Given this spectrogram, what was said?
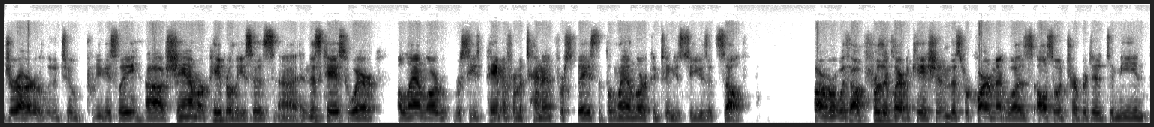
Gerard alluded to previously, uh, sham or paper leases. Uh, in this case, where a landlord receives payment from a tenant for space that the landlord continues to use itself. However, without further clarification, this requirement was also interpreted to mean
